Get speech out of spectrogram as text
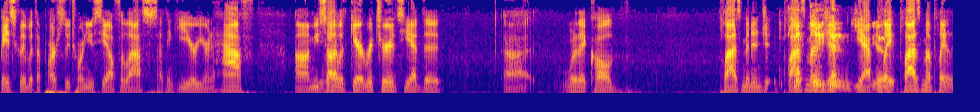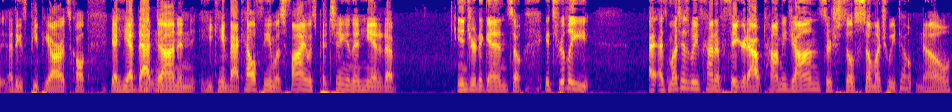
basically with a partially torn UCL for the last, I think, year, year and a half. Um, you saw that with Garrett Richards. He had the uh, what are they called? Plasma inje- plasma inje- yeah, yeah. Pla- plasma platelet. I think it's PPR. It's called. Yeah, he had that Mhm. done, and he came back healthy and was fine. Was pitching, and then he ended up injured again. So it's really as much as we've kind of figured out Tommy Johns, there's still so much we don't know.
